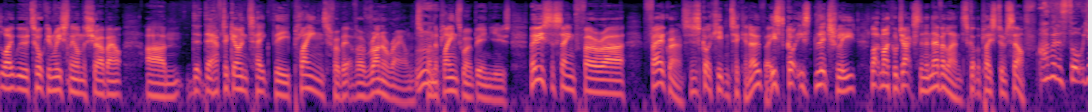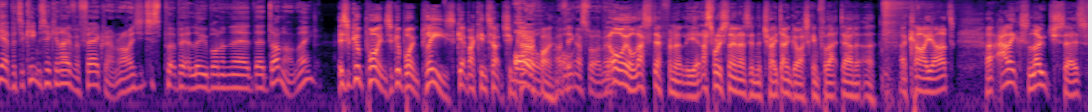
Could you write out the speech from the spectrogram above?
like we were talking recently on the show about um, that they have to go and take the planes for a bit of a run around Mm. when the planes weren't being used. Maybe it's the same for uh, fairgrounds. You just got to keep them ticking over. He's got, he's literally like Michael Jackson in the Neverland. He's got the place to himself. I would have thought, yeah, but to keep them ticking over fairground right? you just put a bit of lube on and they're, they're done, aren't they? It's a good point. It's a good point. Please get back in touch and Oil. clarify. I think that's what I meant. Oil. That's definitely it. That's what it's known as in the trade. Don't go asking for that down at a, a car yard. Uh, Alex Loach says,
